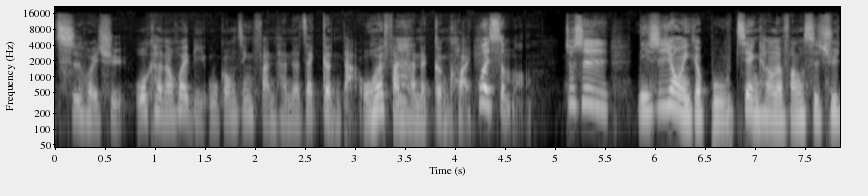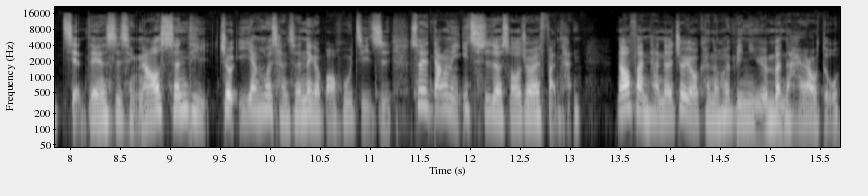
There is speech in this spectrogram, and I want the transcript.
吃回去，我可能会比五公斤反弹的再更大，我会反弹的更快。为什么？就是你是用一个不健康的方式去减这件事情，然后身体就一样会产生那个保护机制，所以当你一吃的时候就会反弹，然后反弹的就有可能会比你原本的还要多，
